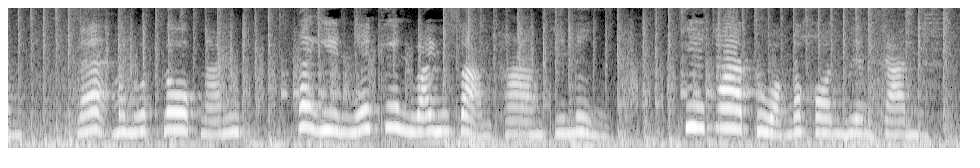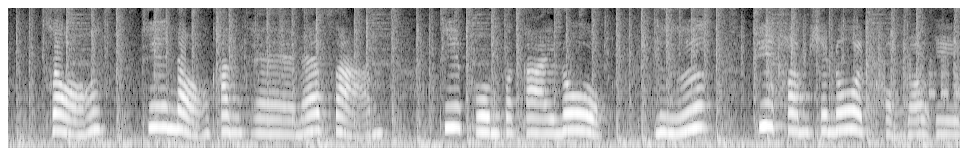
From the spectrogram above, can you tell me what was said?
ล และมนุษย์โลกนั้นพระอินทร์ให้ขึ้นไว้อยู่สามทางที่หนึ่งที่ท่าหลวงนครเวียงจันทร์สองที่หนองคันแทและสามที่พรมประกายโลก หรือที่คำชะโนดของเราเอง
